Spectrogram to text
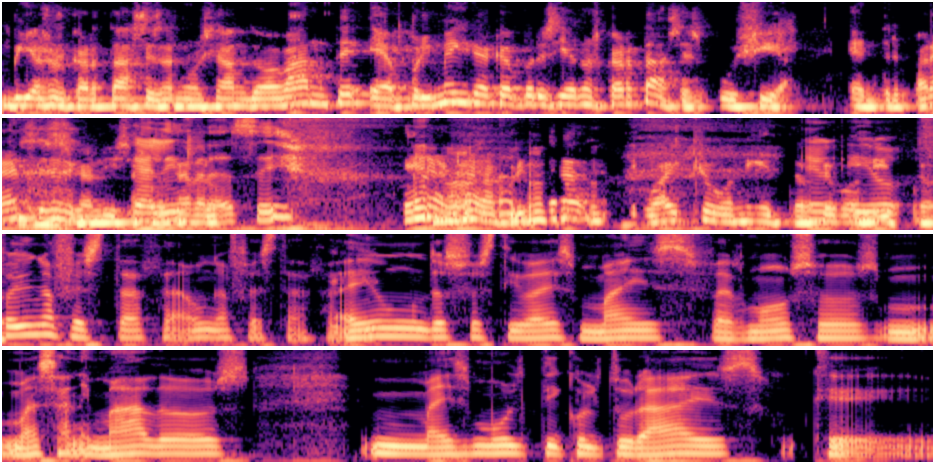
vías os cartaxes anunciando Avante e a primeira que aparecía nos cartaxes, Uxía, entre paréntesis Galicia. Galicia, cada... sí. Era, claro, a primeira, guai que bonito, eu, que bonito. Eu, foi unha festaza, unha festaza. É un dos festivais máis fermosos, máis animados, máis multiculturais que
